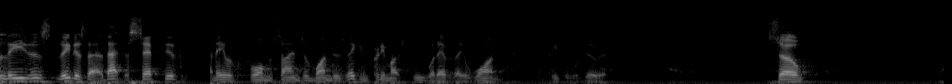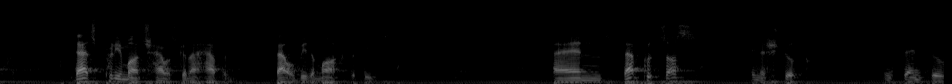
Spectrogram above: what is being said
leaders, leaders that are that deceptive and able to perform signs and wonders, they can pretty much do whatever they want, and people will do it. So that's pretty much how it's going to happen. That will be the mark of the beast. And that puts us in a shtuk, in the sense of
